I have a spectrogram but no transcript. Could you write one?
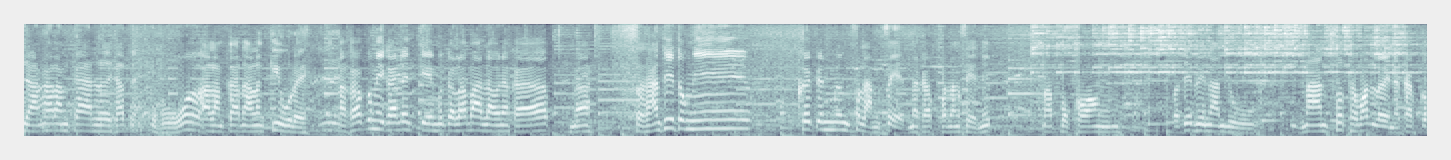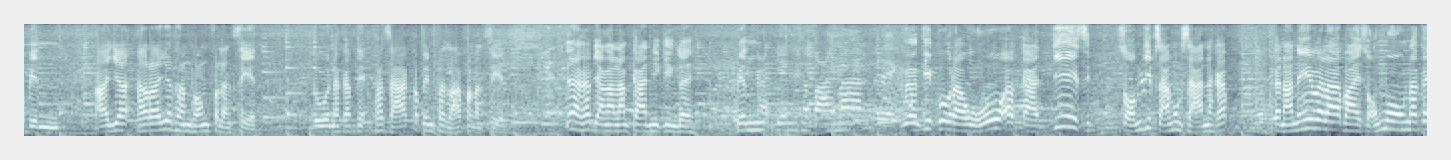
อย่างอลังการเลยครับโอ้โหอลังการอลังกิ้วเลยอะเขาก็มีการเล่นเกมเหมือนกับบ้านเรานะครับนะสถานที่ตรงนี้เคยเป็นเมืองฝรั่งเศสนะครับฝรั่งเศสนี่มาปกครองประเทศเวียดนามอยู่นานทศวรรษเลยนะครับ ก็เป็นอารยอารยธรรมของฝรั่งเศสดูนะครับเนี่ยภาษาก็เป็นภาษาฝรั่งเศสเนี่ยครับอย่างอลังการจริงๆเลย เป็นเย็นสบายมากเมืองที่พวกเราโอ้โหอากาศ 22 23 องศานะครับขณะนี้เวลาบ่าย 2 โมงนะก็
